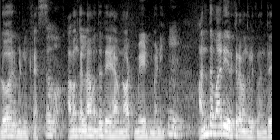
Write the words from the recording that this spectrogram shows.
lower middle class அவங்கெல்லாம் வந்து they have not made money அந்த மாதிரி இருக்கிறவங்களுக்கு வந்து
